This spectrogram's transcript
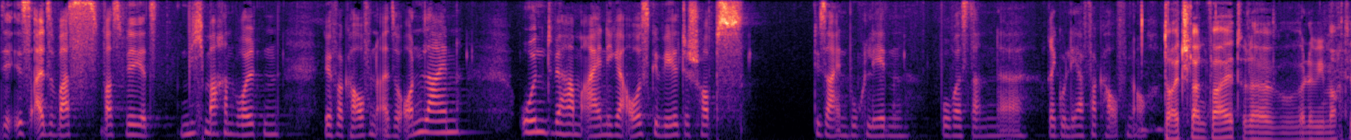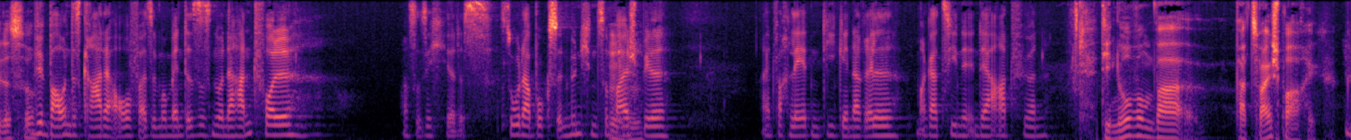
ist also was, was wir jetzt nicht machen wollten. Wir verkaufen also online und wir haben einige ausgewählte Shops, Designbuchläden, wo wir es dann äh, regulär verkaufen auch. Deutschlandweit oder, oder wie macht ihr das so? Wir bauen das gerade auf. Also im Moment ist es nur eine Handvoll, was weiß ich hier, das Soda-Books in München zum Beispiel. Einfach Läden, die generell Magazine in der Art führen. Die Novum war, war zweisprachig. Ja.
